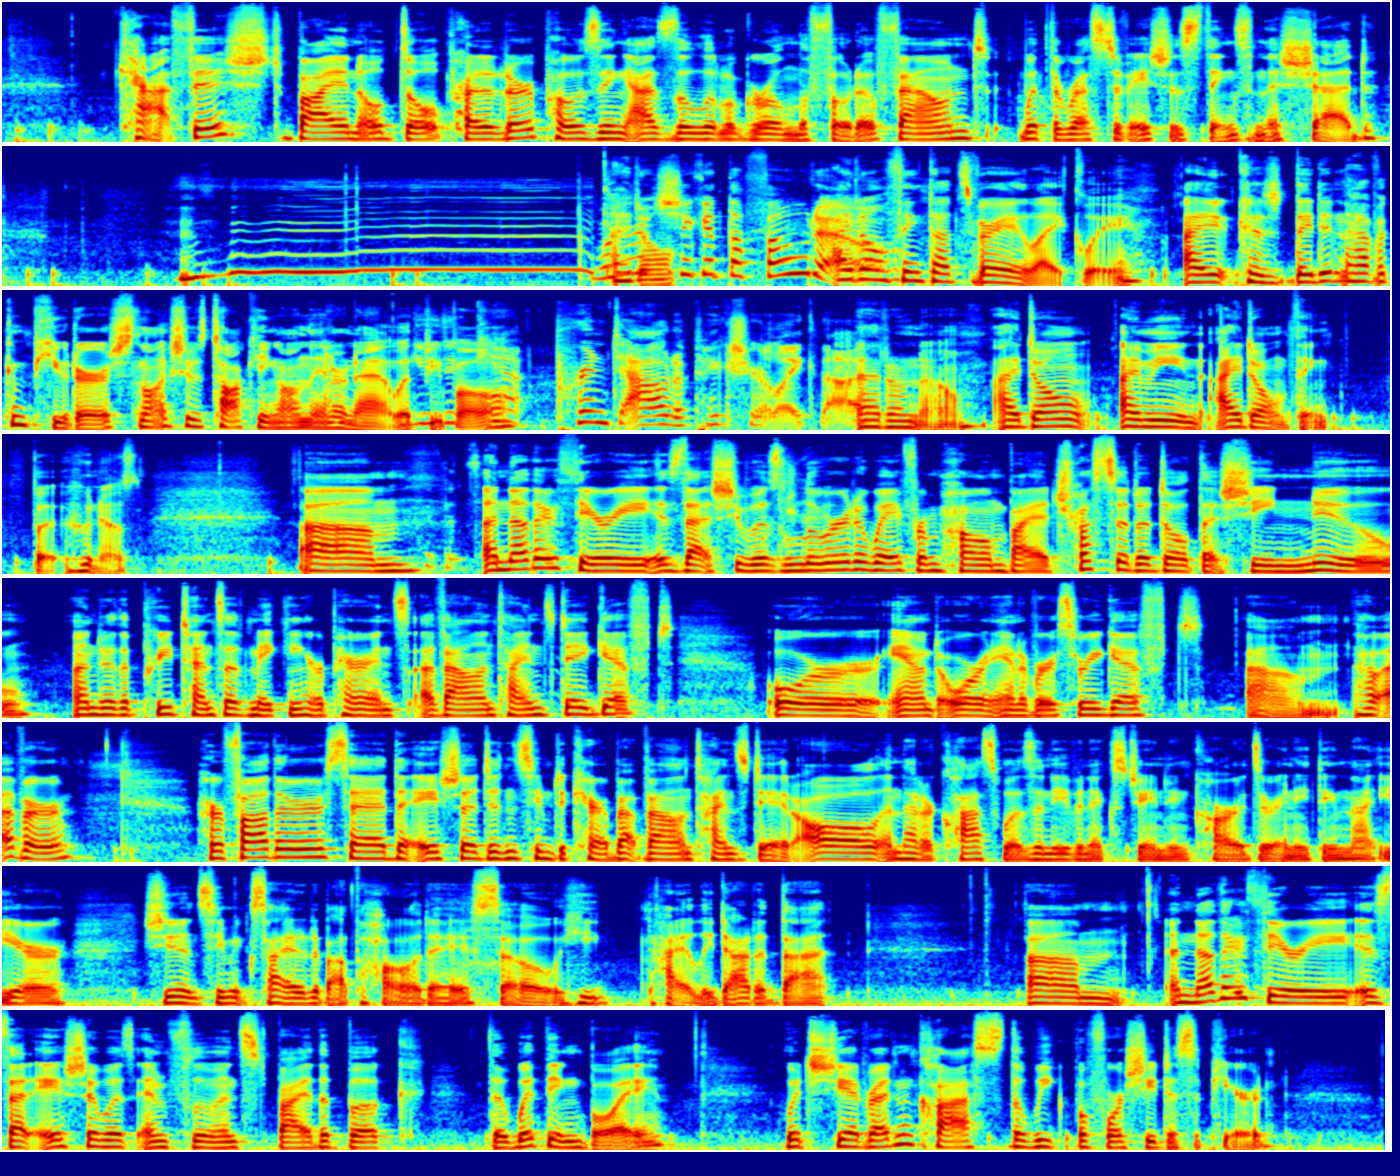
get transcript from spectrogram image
catfished by an adult predator posing as the little girl in the photo found with the rest of Asha's things in the shed. Mm-hmm. Where I did don't. she get the photo? I don't think that's very likely. I because they didn't have a computer. It's not like she was talking on the internet with you people. can't print out a picture like that. I don't know. I don't. I mean, I don't think, but who knows? Um, another theory is that she was lured away from home by a trusted adult that she knew under the pretense of making her parents a Valentine's Day gift or and or an anniversary gift. Um, however, her father said that Asha didn't seem to care about Valentine's Day at all, and that her class wasn't even exchanging cards or anything that year. She didn't seem excited about the holiday, so he highly doubted that. Um, another theory is that Asha was influenced by the book The Whipping Boy, which she had read in class the week before she disappeared.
